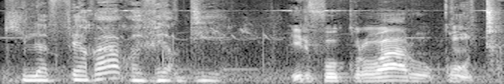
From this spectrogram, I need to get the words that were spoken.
qui le fera reverdir. Il faut croire au conte.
